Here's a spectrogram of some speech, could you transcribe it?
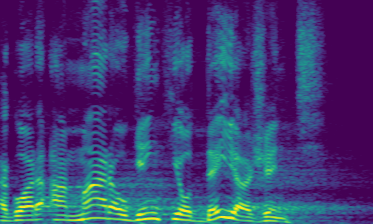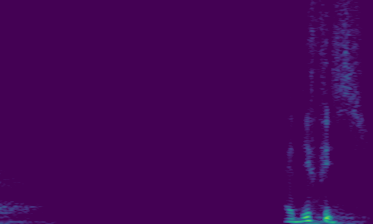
Agora, amar alguém que odeia a gente é difícil.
